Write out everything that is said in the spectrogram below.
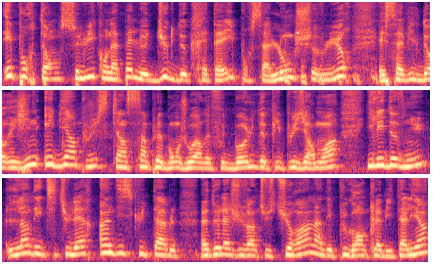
et pourtant, celui qu'on appelle le duc de Créteil pour sa longue chevelure et sa ville d'origine est bien plus qu'un simple bon joueur de football. Depuis plusieurs mois, il est devenu l'un des titulaires indiscutables de la Juventus Turin, l'un des plus grands clubs italiens,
